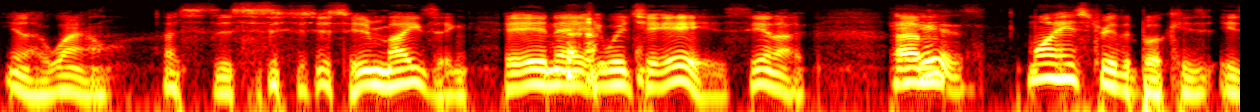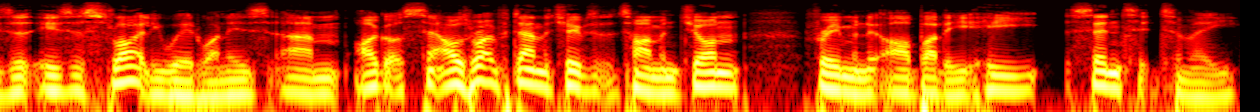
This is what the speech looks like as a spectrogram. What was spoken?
you know, wow, that's this, is amazing, in it, which it is, you know. Um, it is. My history of the book is is a, is a slightly weird one. Is um I got sent, I was writing for down the tubes at the time and John Freeman, our buddy, he sent it to me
